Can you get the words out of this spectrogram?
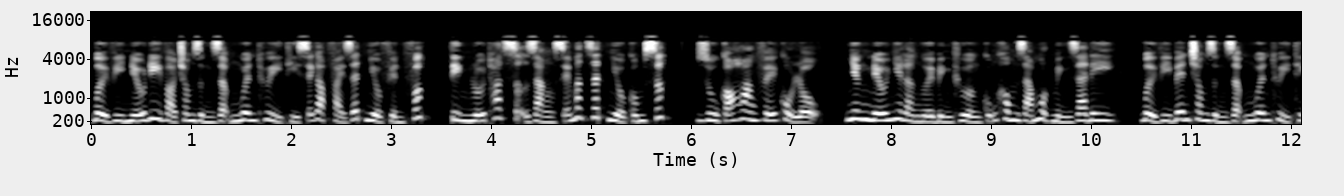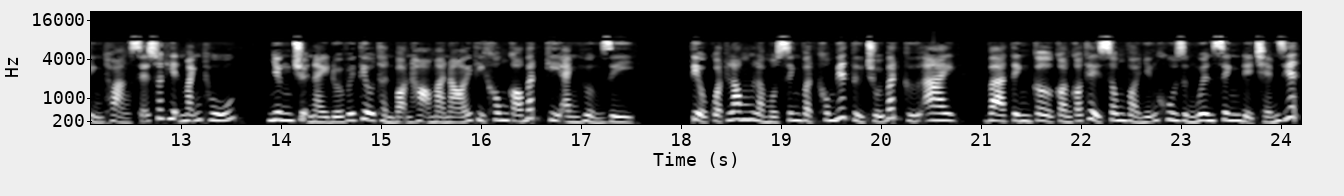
bởi vì nếu đi vào trong rừng rậm nguyên thủy thì sẽ gặp phải rất nhiều phiền phức, tìm lối thoát sợ rằng sẽ mất rất nhiều công sức, dù có hoang phế cổ lộ, nhưng nếu như là người bình thường cũng không dám một mình ra đi, bởi vì bên trong rừng rậm nguyên thủy thỉnh thoảng sẽ xuất hiện mãnh thú, nhưng chuyện này đối với tiêu thần bọn họ mà nói thì không có bất kỳ ảnh hưởng gì. Tiểu quật long là một sinh vật không biết từ chối bất cứ ai, và tình cờ còn có thể xông vào những khu rừng nguyên sinh để chém giết.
